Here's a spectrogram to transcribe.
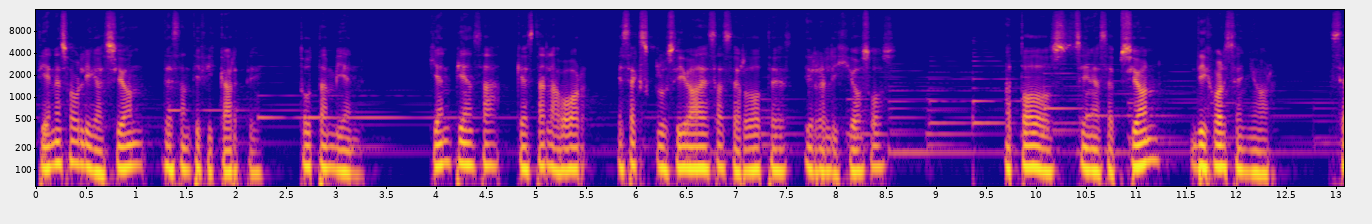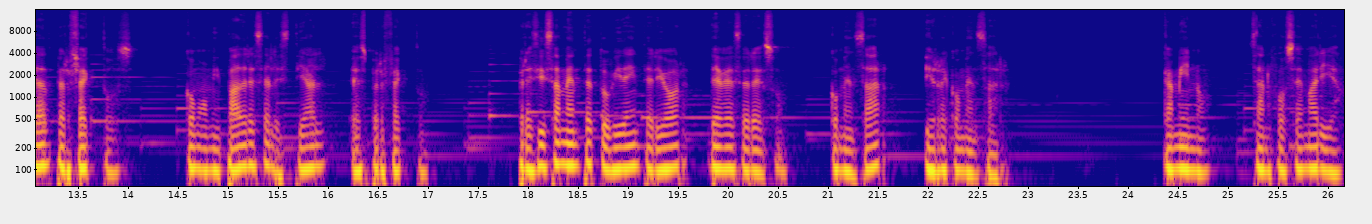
Tienes obligación de santificarte, tú también. ¿Quién piensa que esta labor es exclusiva de sacerdotes y religiosos? A todos, sin excepción, dijo el Señor, sed perfectos, como mi Padre Celestial es perfecto. Precisamente tu vida interior debe ser eso comenzar y recomenzar. Camino, San José María.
